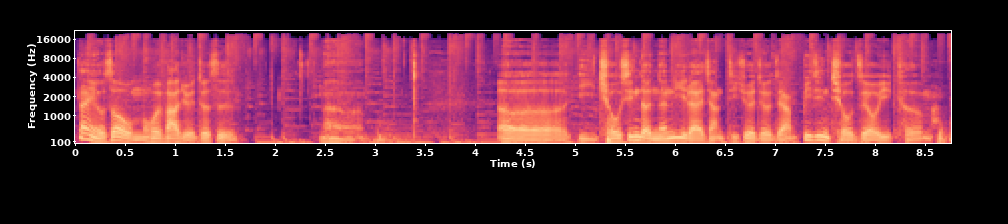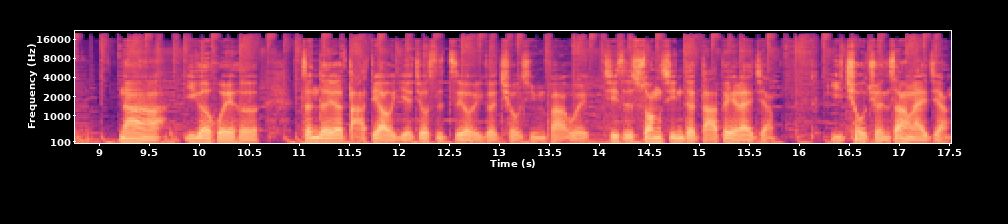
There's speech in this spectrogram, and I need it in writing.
但有时候我们会发觉，就是，嗯，呃，以球星的能力来讲，的确就是这样。毕竟球只有一颗嘛，那一个回合真的要打掉，也就是只有一个球星发挥。其实双星的搭配来讲，以球权上来讲。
